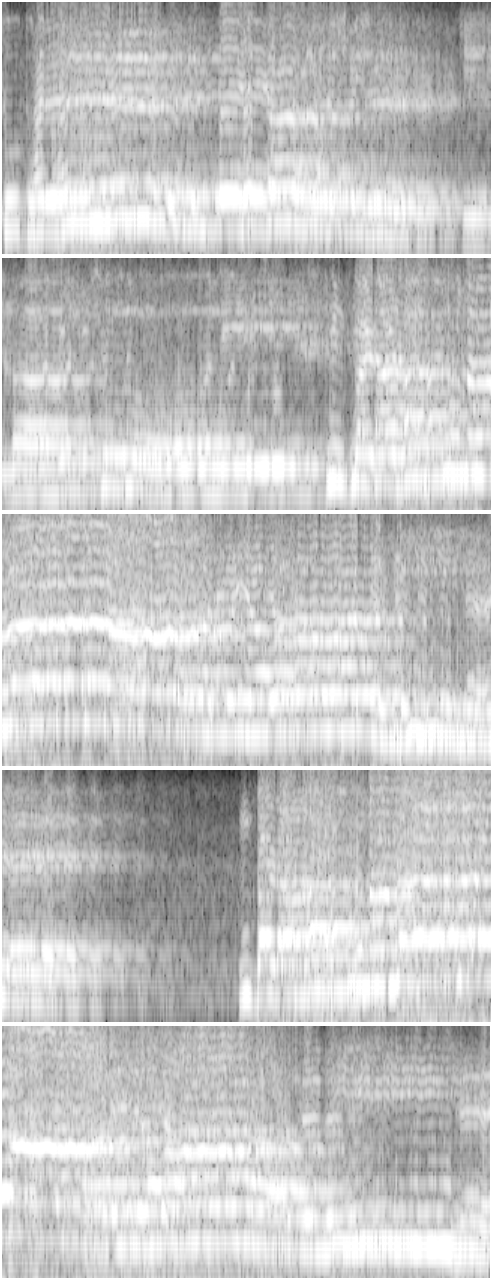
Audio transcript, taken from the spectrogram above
تو بھر دیتا کی خالی جھولی بڑا گناہ آدمی ہے۔ بڑا گناہ ہے۔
